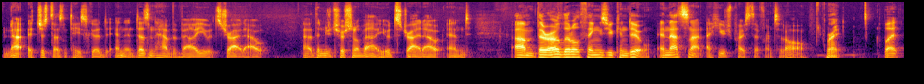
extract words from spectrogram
not it just doesn't taste good, and it doesn't have the value. It's dried out, uh, the nutritional value. It's dried out, and um, there are little things you can do, and that's not a huge price difference at all right. but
